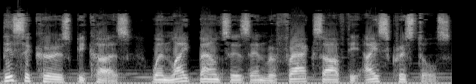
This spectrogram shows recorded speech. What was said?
This occurs because, when light bounces and refracts off the ice crystals,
